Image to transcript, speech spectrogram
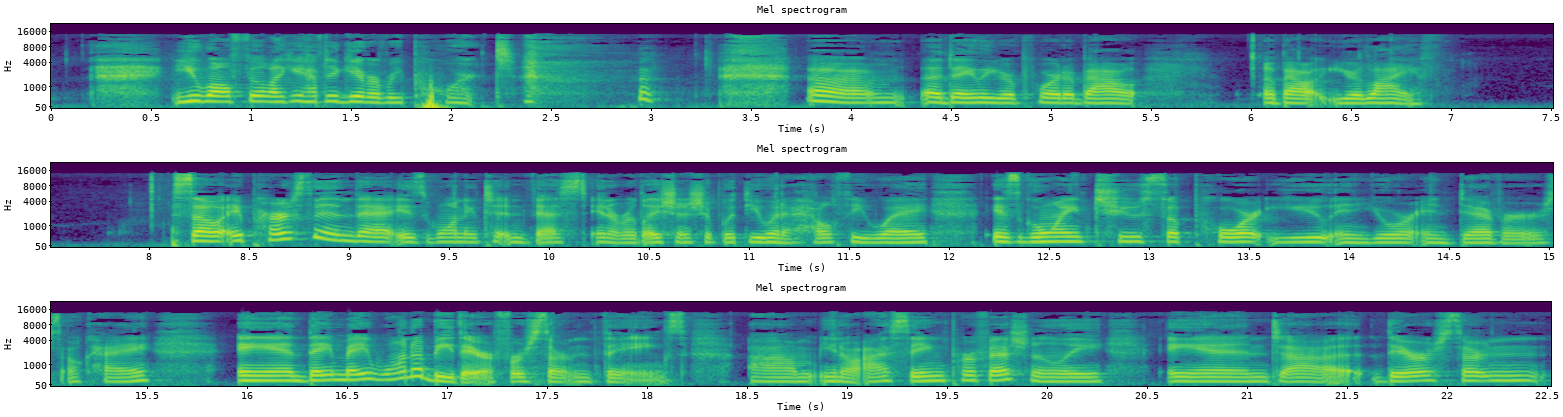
you won't feel like you have to give a report, um, a daily report about about your life so, a person that is wanting to invest in a relationship with you in a healthy way is going to support you in your endeavors, okay? And they may want to be there for certain things. Um, you know, I sing professionally, and uh, there are certain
